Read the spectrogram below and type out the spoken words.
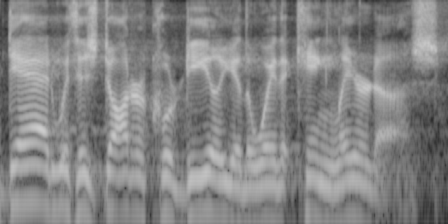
dead with his daughter Cordelia the way that King Lear does.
